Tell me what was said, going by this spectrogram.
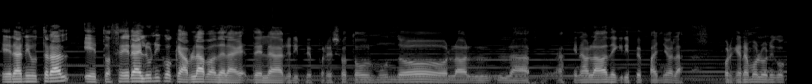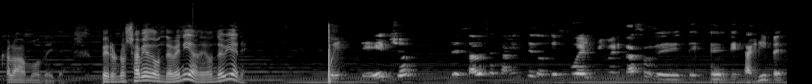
era neutral y entonces era el único que hablaba de la, de la gripe. Por eso todo el mundo al final hablaba de gripe española, porque éramos los únicos que hablábamos de ella. Pero no sabía de dónde venía, de dónde viene. Pues de hecho, se sabe exactamente dónde fue el primer caso de, este, esta gripe,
